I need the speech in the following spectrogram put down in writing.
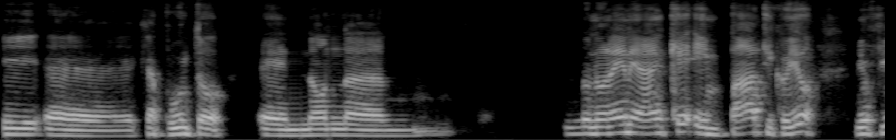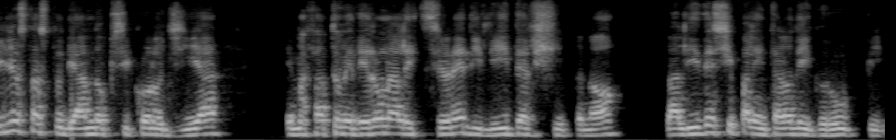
e eh, che appunto eh, non, ehm, non è neanche empatico. Io, mio figlio sta studiando psicologia e mi ha fatto vedere una lezione di leadership, no? La leadership all'interno dei gruppi.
